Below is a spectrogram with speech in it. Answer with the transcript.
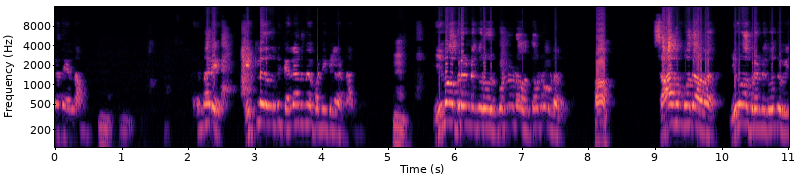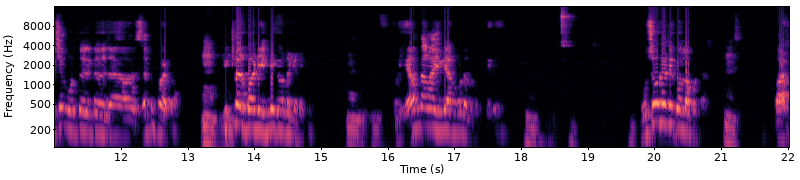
கதையெல்லாம். அது மாதிரி ஹிட்லர் வந்து கல்யாணமே பண்ணிக்கலன்னாங்க. ஈவா பிரண்டுங்கிற ஒரு பொண்ணோட அவன் தொடர்புல இருக்கு ஓ. சாகும்போது அவ ஈவா பிரண்டுக்கு வந்து விஷயம் கொடுத்துட்டு அஹ், செத்து போயிடுறான். ஹிட்லர் பாடி இன்னைக்கு வந்து கிடைக்கும் இறந்தானா இல்லையான்னு கூட நமக்கு தெரியும். முசோலினி கொல்லப்பட்டார். பாரு,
